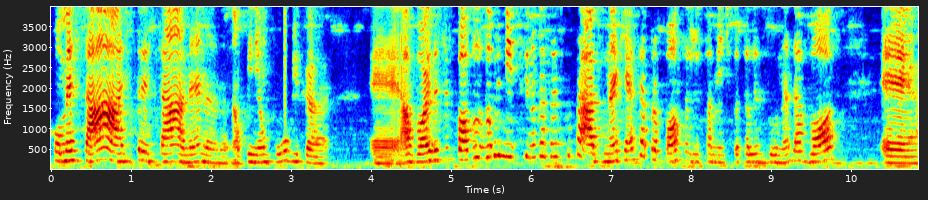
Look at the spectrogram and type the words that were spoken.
começar a expressar né, na, na opinião pública é, a voz desses povos oprimidos que nunca são escutados, né? Que essa é a proposta justamente da Telesul, né? Da voz é,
